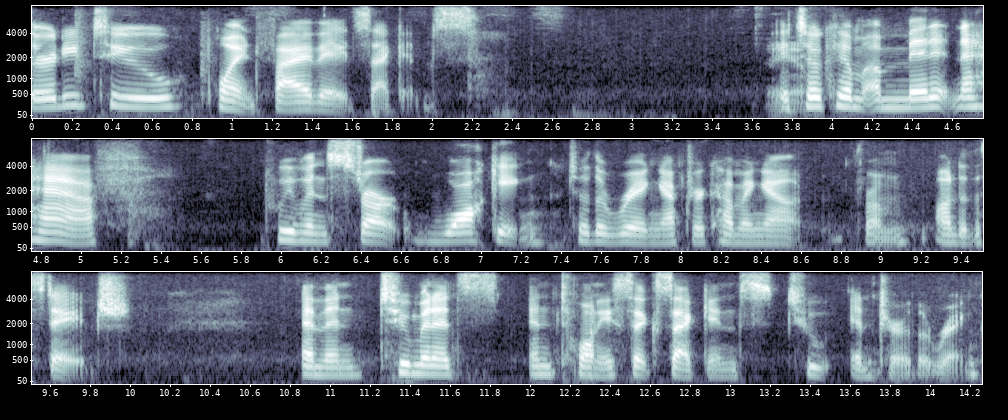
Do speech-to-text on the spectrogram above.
32.58 seconds. Damn. It took him a minute and a half to even start walking to the ring after coming out from onto the stage. And then 2 minutes and 26 seconds to enter the ring.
